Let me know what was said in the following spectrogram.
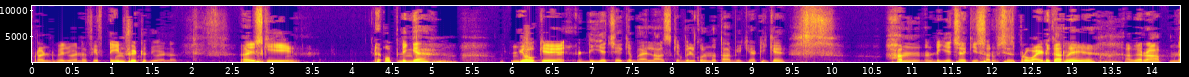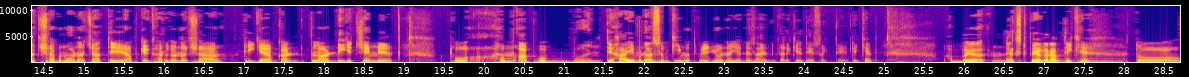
فرنٹ پہ جو ہے نا ففٹین فٹ جو ہے نا اس کی اوپننگ ہے۔ جو کہ ڈی ایچ اے کے بائلاس کے بالکل مطابق ہے، ٹھیک ہے؟ ہم ڈی ایچ اے کی سروسز پرووائڈ کر رہے ہیں۔ اگر آپ نقشہ بنوانا چاہتے ہیں، آپ کے گھر کا نقشہ، ٹھیک ہے، آپ کا پلاٹ ڈی ایچ اے میں، تو ہم آپ کو انتہائی مناسب قیمت میں جو ہے نا یہ ڈیزائن کر کے دے سکتے ہیں، ٹھیک ہے؟ اب نیکسٹ پہ اگر آپ دیکھیں، تو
